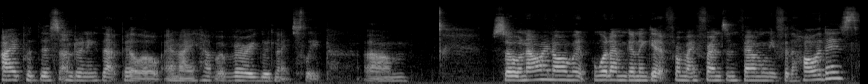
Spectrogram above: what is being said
I put this underneath that pillow and I have a very good night's sleep. Um, so now I know what I'm going to get for my friends and family for the holidays.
